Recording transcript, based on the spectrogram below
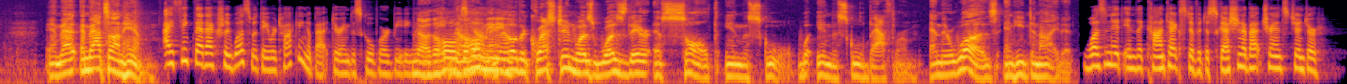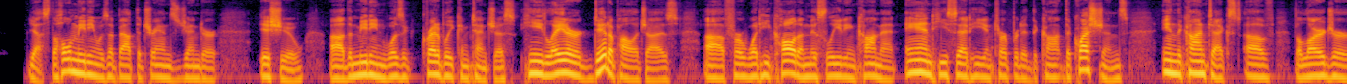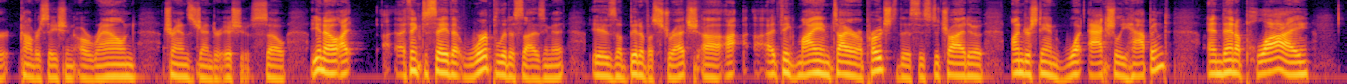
and that and that's on him. I think that actually was what they were talking about during the school board meeting. No, the whole the whole meeting. No, the question was: Was there assault in the school, in the school bathroom? And there was, and he denied it. Wasn't it in the context of a discussion about transgender? Yes, the whole meeting was about the transgender issue. Uh, the meeting was incredibly contentious. He later did apologize uh, for what he called a misleading comment, and he said he interpreted the con- the questions in the context of the larger conversation around transgender issues. So, you know, I I think to say that we're politicizing it is a bit of a stretch. Uh, I, I think my entire approach to this is to try to understand what actually happened and then apply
